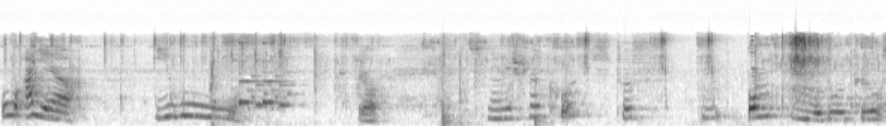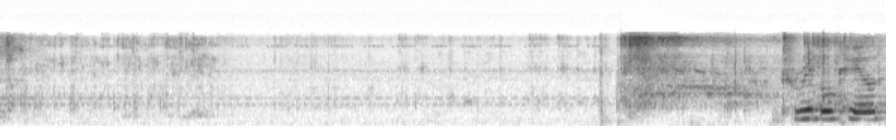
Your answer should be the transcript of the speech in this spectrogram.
Oh, Eier. Juhu. So. Jetzt nehme ich mal kurz das Bombenmodul Plus. Triple Kill.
